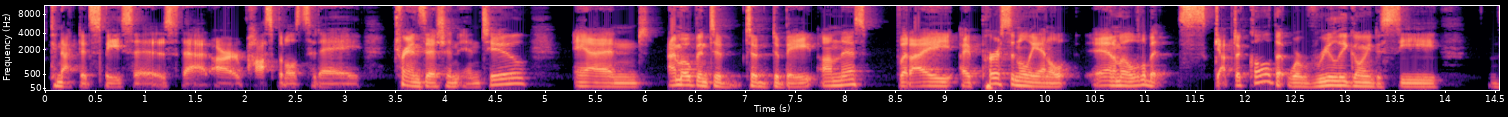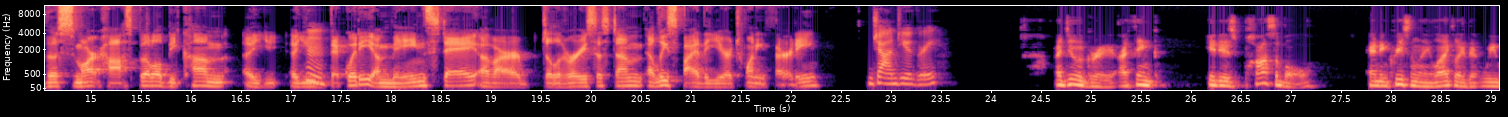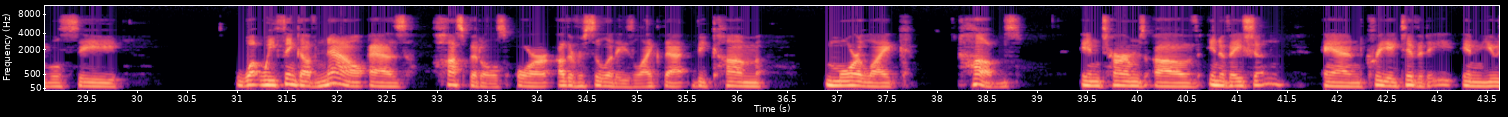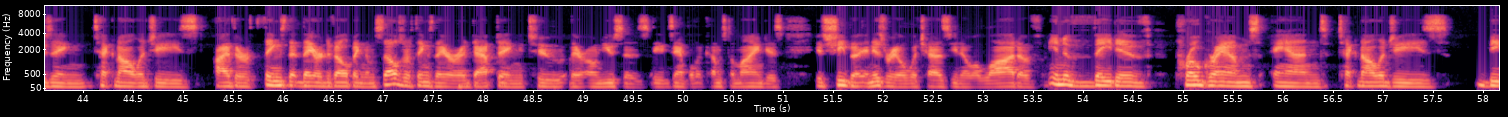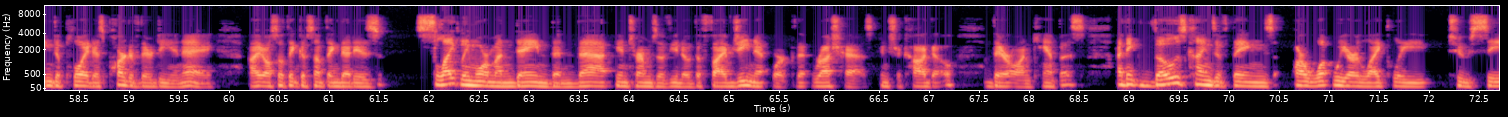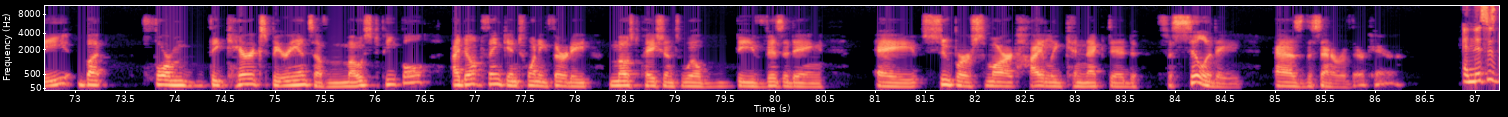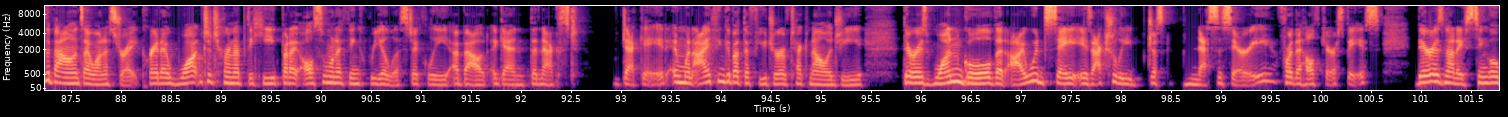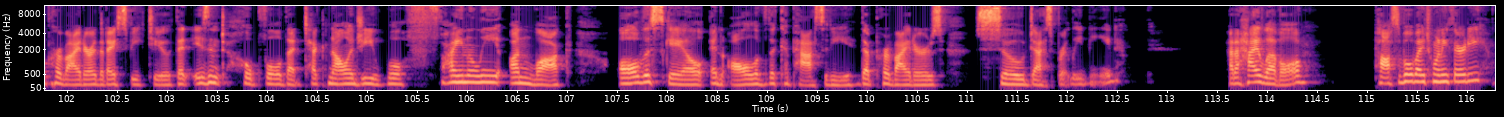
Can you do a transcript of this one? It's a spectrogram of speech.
connected spaces that our hospitals today transition into. And I'm open to, to debate on this, but I, I personally am a, am a little bit skeptical that we're really going to see the smart hospital become a, a Hmm. ubiquity, a mainstay of our delivery system, at least by the year 2030. John, do you agree? I do agree. I think it is possible and increasingly likely that we will see what we think of now as hospitals or other facilities like that become more like hubs in terms of innovation and creativity in using technologies, either things that they are developing themselves or things they are adapting to their own uses. The example that comes to mind is is Sheba in Israel, which has you know a lot of innovative programs and technologies being deployed as part of their DNA. I also think of something that is slightly more mundane than that in terms of you know the 5G network that Rush has in Chicago there on campus. I think those kinds of things are what we are likely to see, but for the care experience of most people, I don't think in 2030 most patients will be visiting a super smart, highly connected facility as the center of their care. And this is the balance I want to strike, right? I want to turn up the heat, but I also want to think realistically about, again, the next decade. And when I think about the future of technology, there is one goal that I would say is actually just necessary for the healthcare space. There is not a single provider that I speak to that isn't hopeful that technology will finally unlock all the scale and all of the capacity that providers so desperately need. At a high level, possible by 2030?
